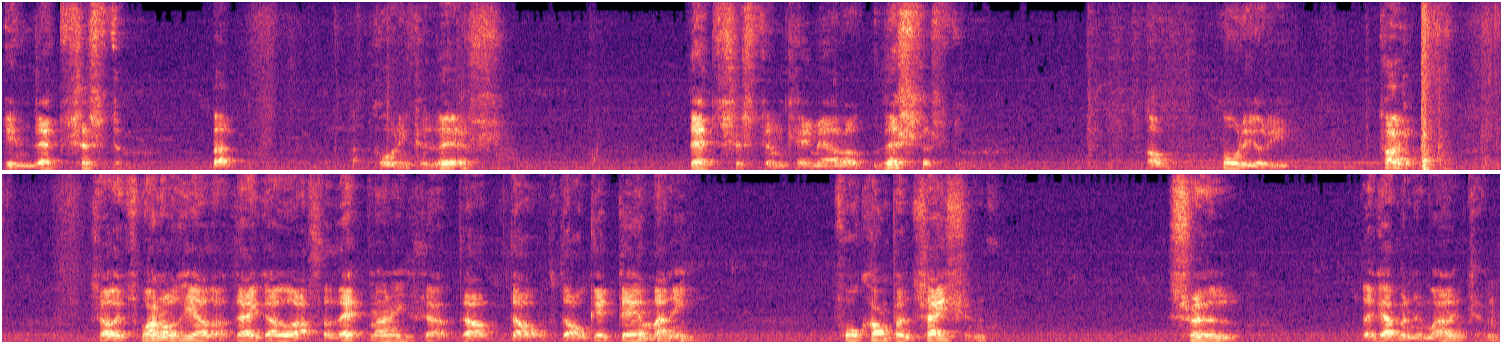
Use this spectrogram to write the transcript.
in that system. But according to this, that system came out of this system of Moriori title. So it's one or the other. They go after that money, so they'll, they'll, they'll get their money for compensation through the government in Wellington.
